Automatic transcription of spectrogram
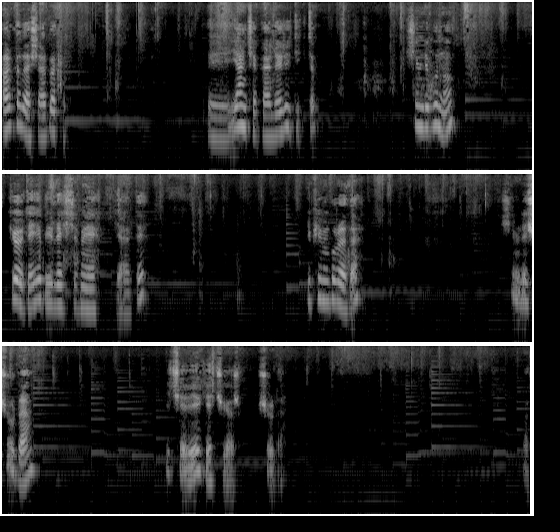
Arkadaşlar bakın. Ee, yan çeperleri diktim. Şimdi bunu gövdeye birleştirmeye geldi. İpim burada. Şimdi şuradan içeriye geçiyorum. Şurada. Bak.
